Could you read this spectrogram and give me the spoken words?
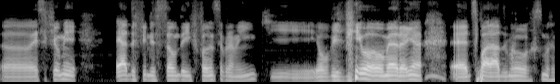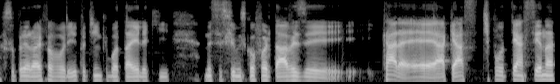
Uh, esse filme é a definição de infância para mim, que eu vivi o Homem-Aranha é, disparado meu super-herói favorito, eu tinha que botar ele aqui nesses filmes confortáveis e, cara, é a, tipo, tem a cena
